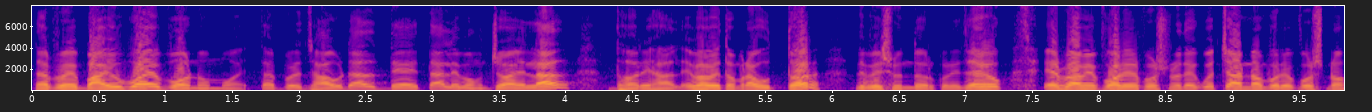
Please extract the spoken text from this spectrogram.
তারপরে বায়ুবয় বনময়। তারপরে ঝাউডাল, দেয়তাল এবং জয়লাল ধরে হাল। এভাবে তোমরা উত্তর দেবে সুন্দর করে। যাই হোক, এরপর আমি পরের প্রশ্ন দেখব, চার নম্বরের প্রশ্ন।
